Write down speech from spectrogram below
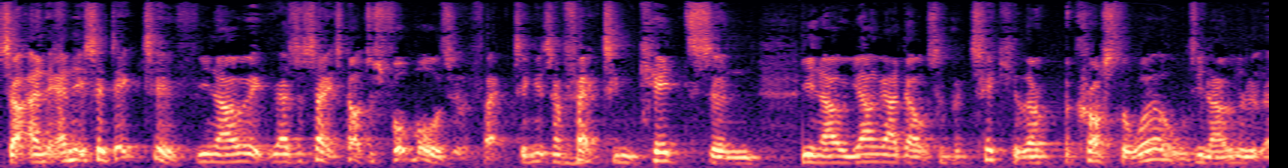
So and, and it's addictive, you know. It, as I say, it's not just football it's affecting; it's affecting kids and you know young adults in particular across the world. You know,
